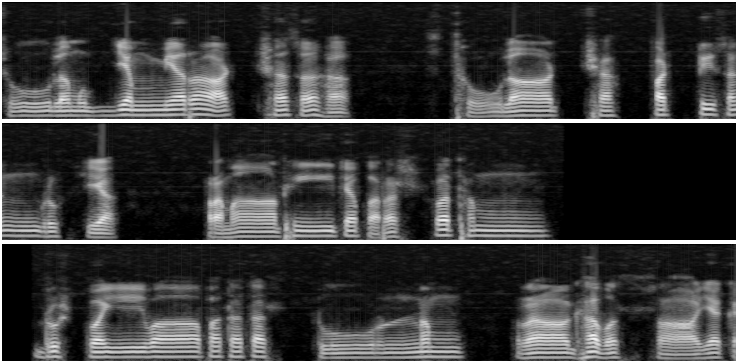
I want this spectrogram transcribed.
शूलमुद्यम्य राक्षसः स्थूलाक्षः पट्टिसङ्गृह्य प्रमाथी च परश्वथम् दृष्ट्वैवापततस्तूर्णम् राघवः सायकैश्चितैः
